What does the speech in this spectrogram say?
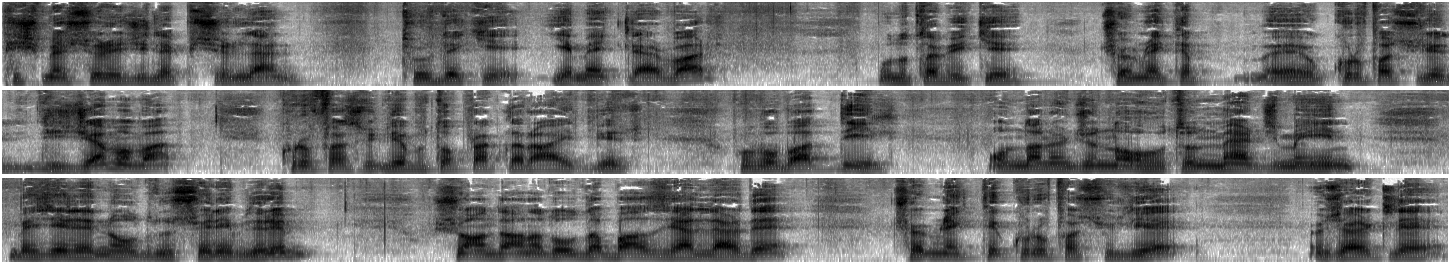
pişme süreciyle pişirilen türdeki yemekler var. Bunu tabii ki çömlekte e, kuru fasulye diyeceğim ama kuru fasulye bu topraklara ait bir hububat değil. Ondan önce nohutun, mercimeğin, bezelerin olduğunu söyleyebilirim. Şu anda Anadolu'da bazı yerlerde çömlekte kuru fasulye, özellikle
